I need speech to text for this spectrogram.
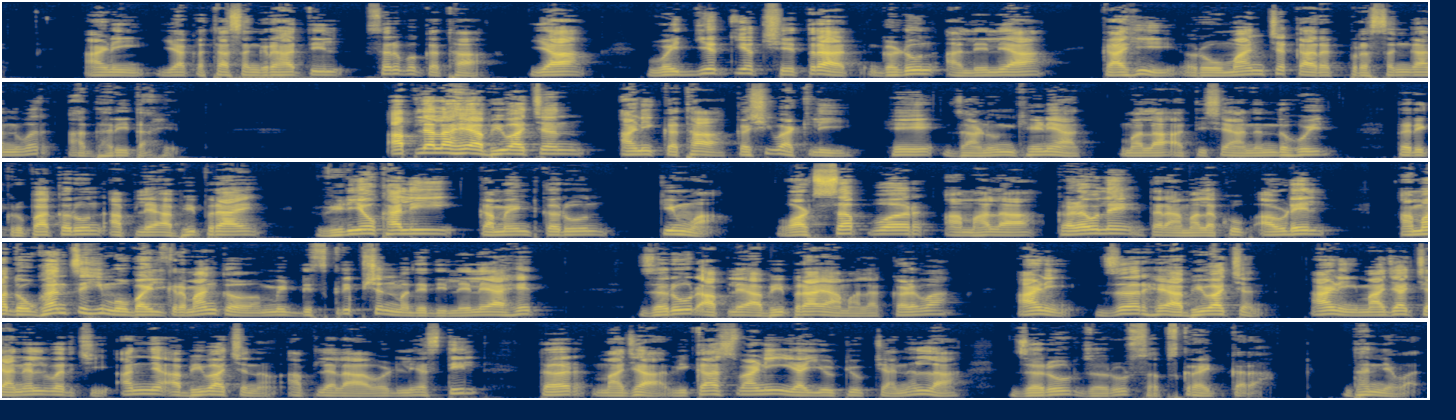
आणि या कथासंग्रहातील सर्व कथा या वैद्यकीय क्षेत्रात घडून आलेल्या काही रोमांचकारक प्रसंगांवर आधारित आहेत. आपल्याला हे अभिवाचन आणि कथा कशी वाटली हे जाणून घेण्यात मला अतिशय आनंद होईल. तरी कृपा करून आपले अभिप्राय व्हिडिओखाली कमेंट करून किंवा व्हॉट्सअपवर आम्हाला कळवले तर आम्हाला खूप आवडेल. आम्हा दोघांचेही मोबाईल क्रमांक मी डिस्क्रिप्शनमध्ये दिलेले आहेत. जरूर आपले अभिप्राय आम्हाला कळवा आणि जर हे अभिवाचन आणि माझ्या चॅनलवरची अन्य अभिवाचनं आपल्याला आवडली असतील तर माझ्या विकासवाणी या यूट्यूब चॅनलला जरूर जरूर सबस्क्राईब करा. धन्यवाद.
